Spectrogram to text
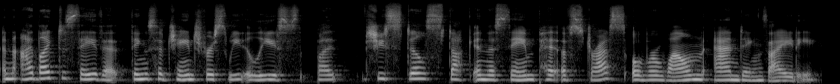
And I'd like to say that things have changed for sweet Elise, but she's still stuck in the same pit of stress, overwhelm, and anxiety.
